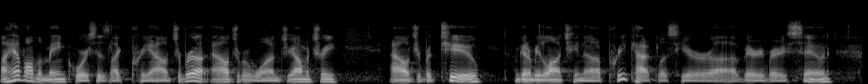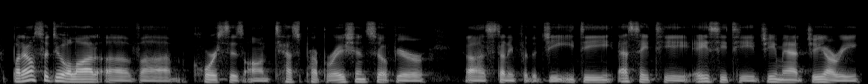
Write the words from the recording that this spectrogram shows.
I have all the main courses like pre-algebra, algebra 1, geometry, algebra 2. I'm going to be launching a pre-calculus here uh, very, very soon. But I also do a lot of um, courses on test preparation. So if you're uh, studying for the GED, SAT, ACT, GMAT, GRE,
